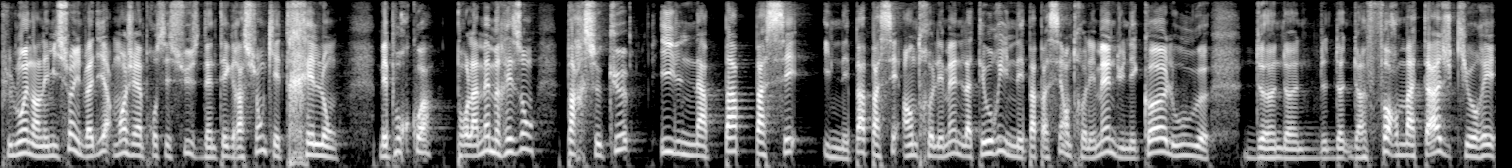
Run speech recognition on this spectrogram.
Plus loin dans l'émission, il va dire, moi j'ai un processus d'intégration qui est très long. Mais pourquoi? Pour la même raison, parce que il n'a pas passé n'est pas passé entre les mains de la théorie, il n'est pas passé entre les mains d'une école ou euh, d'un formatage qui aurait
